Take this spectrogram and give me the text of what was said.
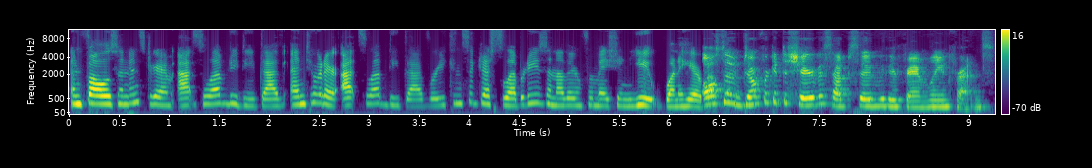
And follow us on Instagram at Celebrity Deep Dive and Twitter at Celeb Deep Dive, where you can suggest celebrities and other information you want to hear about. Also, don't forget to share this episode with your family and friends.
